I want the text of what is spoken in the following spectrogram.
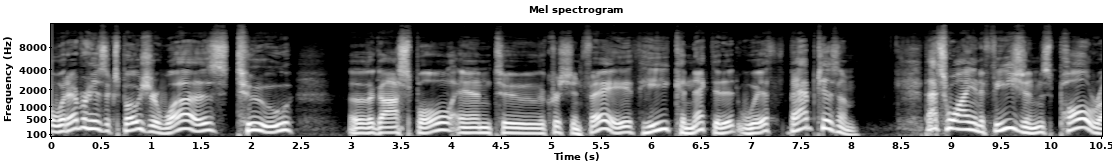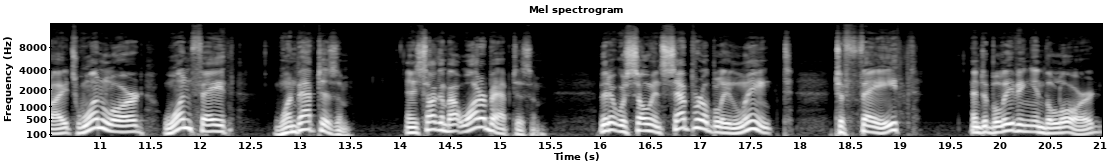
whatever his exposure was to uh, the gospel and to the Christian faith, he connected it with baptism. That's why in Ephesians, Paul writes, one Lord, one faith, one baptism. And he's talking about water baptism, that it was so inseparably linked to faith and to believing in the Lord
